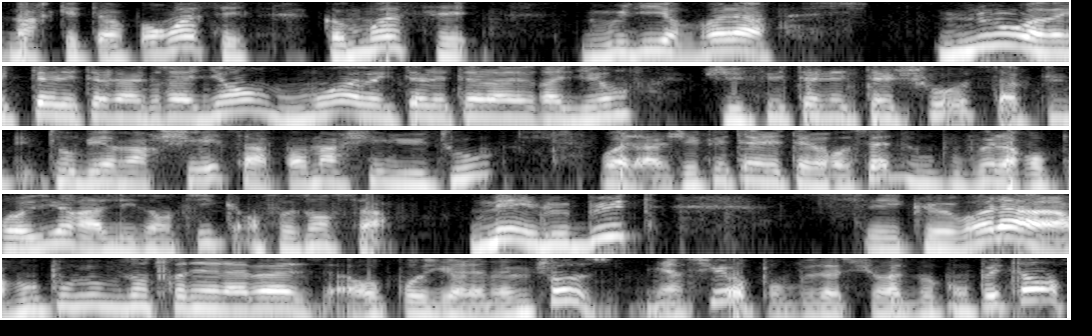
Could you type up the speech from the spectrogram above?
marketeurs pour moi, c'est comme moi, c'est vous dire, voilà, nous avec tel et tel ingrédient, moi avec tel et tel ingrédient, j'ai fait telle et telle chose, ça a plutôt bien marché, ça n'a pas marché du tout. Voilà, j'ai fait telle et telle recette, vous pouvez la reproduire à l'identique en faisant ça. Mais le but, c'est que voilà, alors vous pouvez vous entraîner à la base à reproduire les mêmes choses, bien sûr, pour vous assurer de vos compétences.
